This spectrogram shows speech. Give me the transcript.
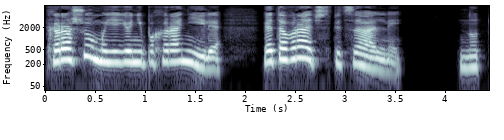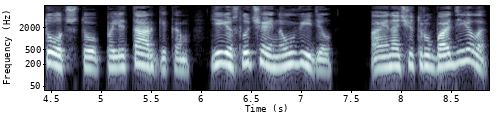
Хорошо, мы ее не похоронили, это врач специальный. Но тот, что по летаргикам ее случайно увидел, а иначе труба дело.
